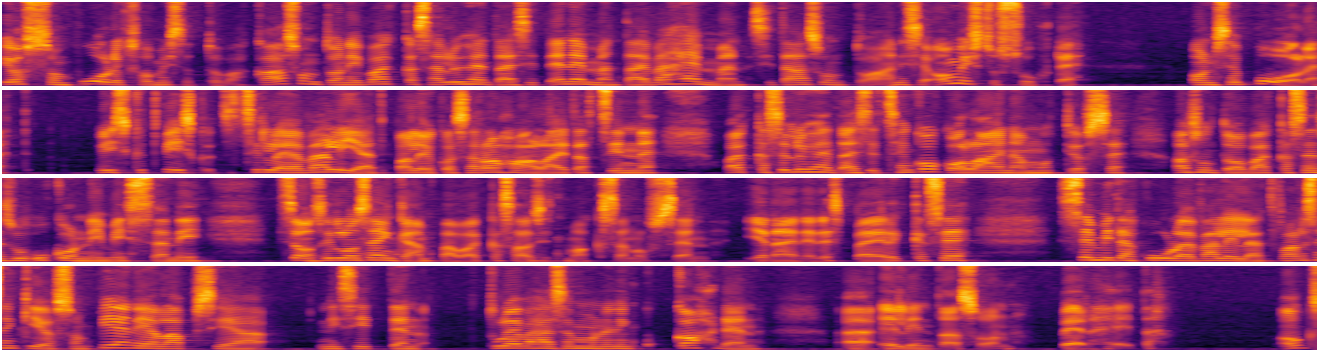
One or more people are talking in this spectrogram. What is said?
jos on puoliksi omistettu vaikka asunto, niin vaikka sä lyhentäisit enemmän tai vähemmän sitä asuntoa, niin se omistussuhde on se puolet, 50-50. Sillä ei ole väliä, että paljonko sä rahaa laitat sinne, vaikka sä lyhentäisit sen koko lainan, mutta jos se asunto on vaikka sen sun ukon nimissä, niin se on silloin sen kämppä, vaikka sä olisit maksanut sen ja näin edespäin. Eli se, se, mitä kuulee välillä, että varsinkin jos on pieniä lapsia, niin sitten tulee vähän semmoinen niin kahden elintason perheitä onko,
